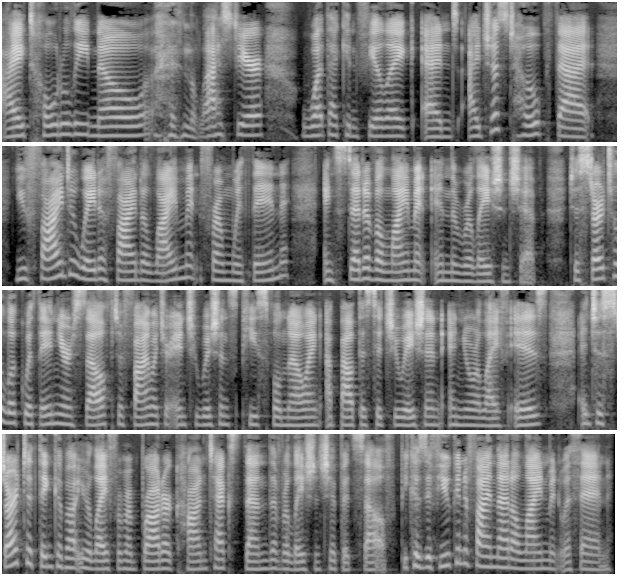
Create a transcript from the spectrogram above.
I totally know in the last year what that can feel like. And I just hope that you find a way to find alignment from within instead of alignment in the relationship. To start to look within yourself to find what your intuition's peaceful knowing about the situation in your life is, and to start to think about your life from a broader context than the relationship itself. Because if you can find that alignment within,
